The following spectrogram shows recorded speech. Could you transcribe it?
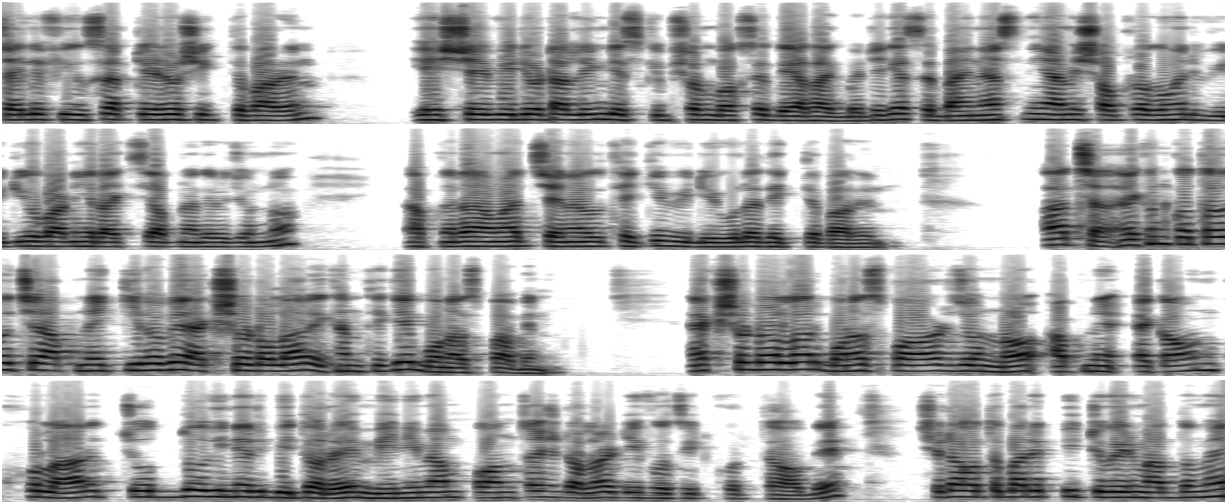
চাইলে ফিউচার ট্রেডও শিখতে পারেন। সেই ভিডিওটা লিঙ্ক ডিসক্রিপশন বক্সে দেওয়া থাকবে, ঠিক আছে? বাইনান্স নিয়ে আমি সব রকমের ভিডিও বানিয়ে রাখছি আপনাদের জন্য। আপনারা আমার চ্যানেল থেকে ভিডিওগুলো দেখতে পারেন। আচ্ছা এখন কথা হচ্ছে আপনি কীভাবে একশো ডলার এখান থেকে বোনাস পাবেন? একশো ডলার বোনাস পাওয়ার জন্য আপনি অ্যাকাউন্ট খোলার চোদ্দ দিনের ভিতরে মিনিমাম পঞ্চাশ ডলার ডিপোজিট করতে হবে। সেটা হতে পারে পিটুবির মাধ্যমে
